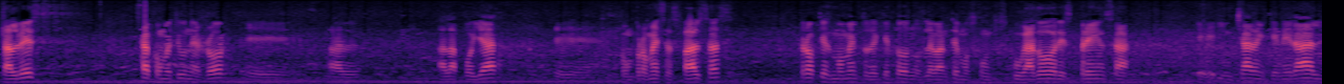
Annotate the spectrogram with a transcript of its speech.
tal vez se ha cometido un error eh, al al apoyar eh, con promesas falsas. Creo que es momento de que todos nos levantemos juntos, jugadores, prensa, eh, hinchada en general.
